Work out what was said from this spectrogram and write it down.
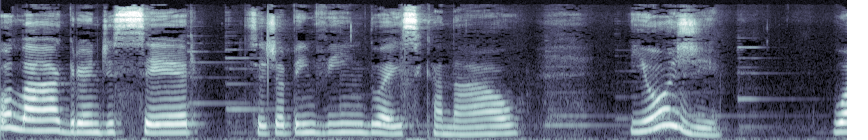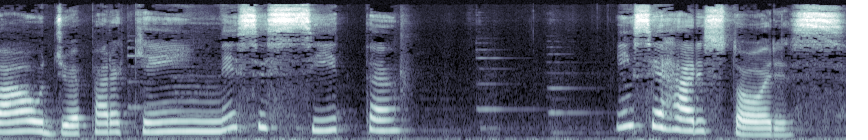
Olá, grande ser, seja bem-vindo a esse canal. E hoje o áudio é para quem necessita encerrar histórias.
